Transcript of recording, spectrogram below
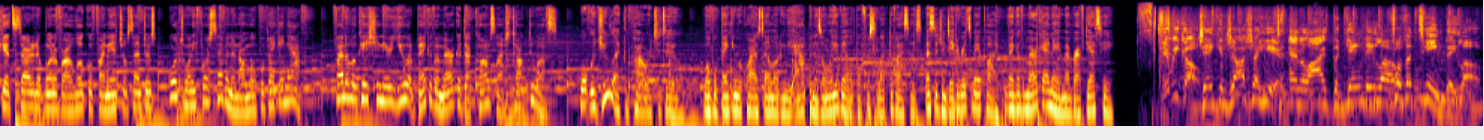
Get started at one of our local financial centers or 24-7 in our mobile banking app. Find a location near you at bankofamerica.com slash talk to us. What would you like the power to do? Mobile banking requires downloading the app and is only available for select devices. Message and data rates may apply. Bank of America and a member FDIC. Here we go. Jake and Josh are here to analyze the game they love for the team they love.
